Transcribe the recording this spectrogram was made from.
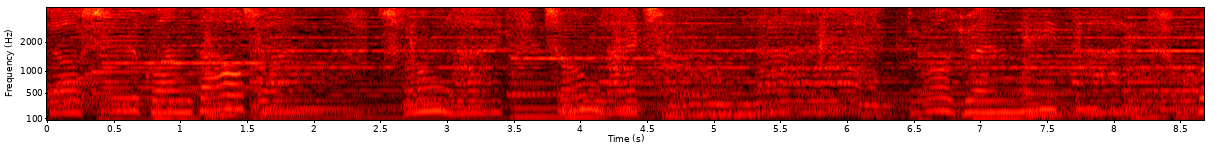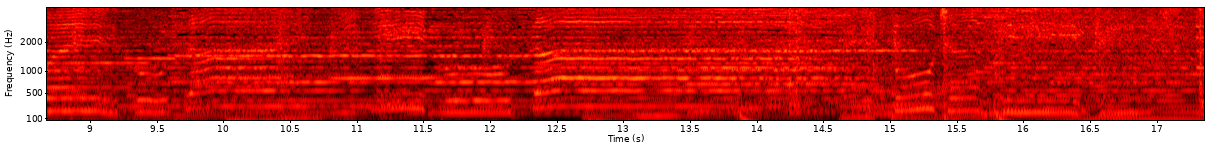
叫时光倒转，重来，重来，重来，多远你才会不在，已不在，背负着你给的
